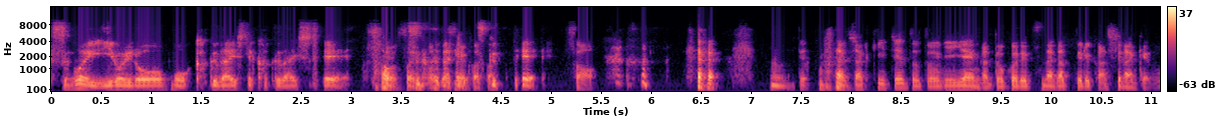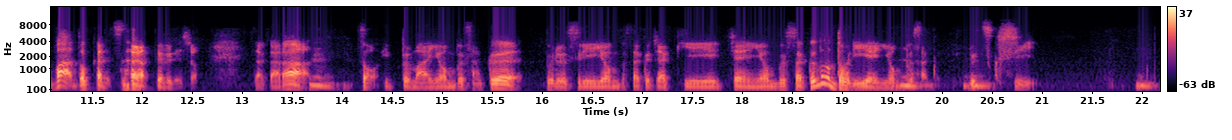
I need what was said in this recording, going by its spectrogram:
すごいいろいろもう拡大して拡大して、そう、そういうこと。作って、そう。うん、で、まあ、ジャッキー・チェンとドニー・イエンがどこで繋がってるか知らんけど、まあ、どっかで繋がってるでしょ。だから、うん、そう、イップマン4部作、ブルース・リー4部作、ジャッキー・チェン4部作のドリー・エン4部作、美しい。うん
